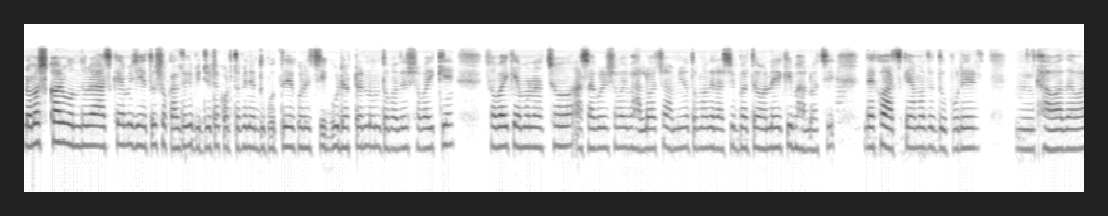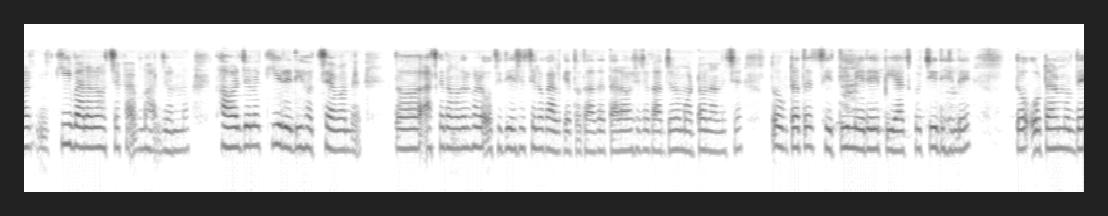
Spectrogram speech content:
নমস্কার বন্ধুরা, আজকে আমি যেহেতু সকাল থেকে ভিডিওটা করতে পারিনি, দুপুর থেকে করেছি। গুড আফটারনুন তোমাদের সবাইকে। সবাই কেমন আছো? আশা করি সবাই ভালো আছো। আমিও তোমাদের আশীর্বাদে অনেকই ভালো আছি। দেখো, আজকে আমাদের দুপুরের খাওয়া দাওয়ার কি বানানো হচ্ছে খাওয়ার জন্য? খাওয়ার জন্য কি রেডি হচ্ছে আমাদের? তো আজকে তো আমাদের ঘরে অতিথি এসেছিল কালকে, তো তাদের, তারাও এসেছে, তার জন্য মটন আনেছে। তো ওটাতে সিটি মেরে পেঁয়াজ কুচি ঢেলে, তো ওটার মধ্যে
